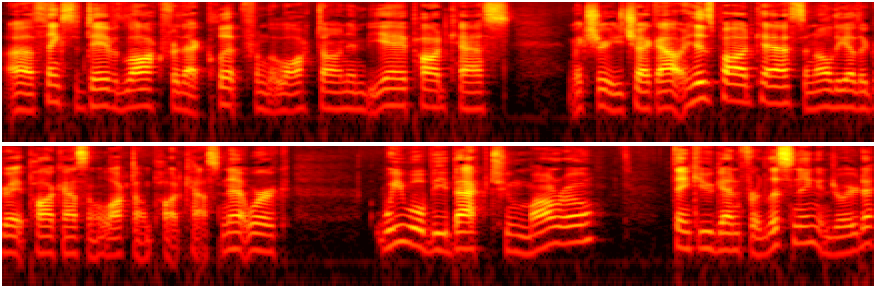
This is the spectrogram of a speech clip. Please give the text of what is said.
Uh, thanks to David Locke for that clip from the Locked On NBA podcast. Make sure you check out his podcast and all the other great podcasts on the Locked On Podcast Network. We will be back tomorrow. Thank you again for listening. Enjoy your day.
